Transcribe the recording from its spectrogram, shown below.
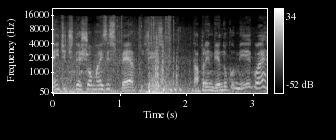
Que estar na minha mente te deixou mais esperto, Jason. Tá aprendendo comigo, é?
